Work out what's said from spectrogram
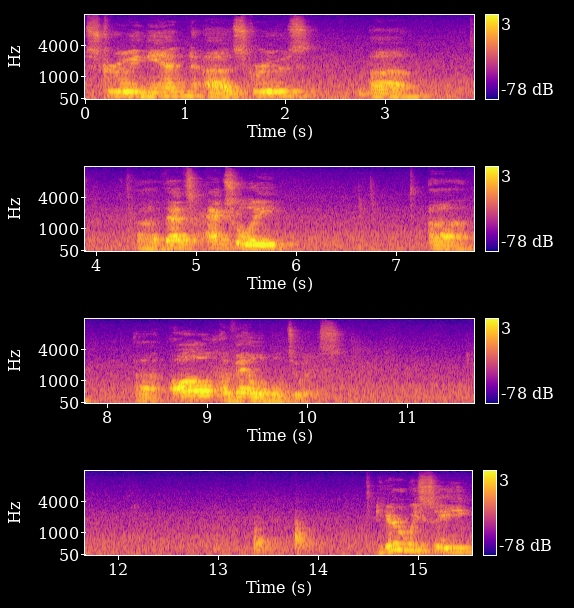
screwing in uh, screws. Uh, uh, that's actually uh, uh, all available to us. Here we see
